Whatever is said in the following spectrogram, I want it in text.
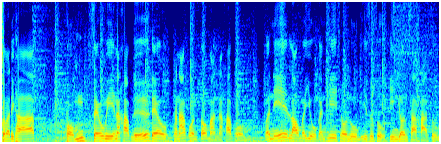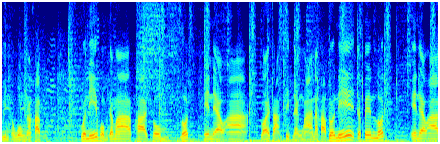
สวัสดีครับ ผมเซลวีนะครับ หรือเซลธนพลโตหมันนะครับผม วันนี้เรามาอยู่กันที่โชว์รูมอีซูซูกิงยนสาขาสุวินทวงศ์นะครับ วันนี้ผมจะมาพาชมรถ NLR 130 แรงม้านะครับ ตัวนี้จะเป็นรถ NLR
